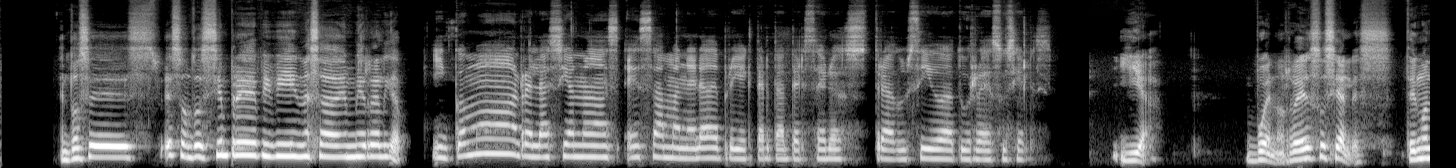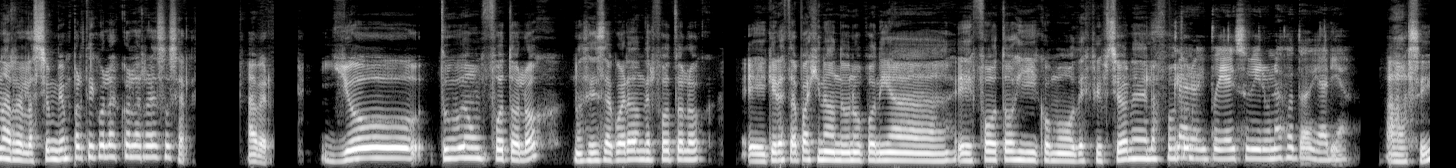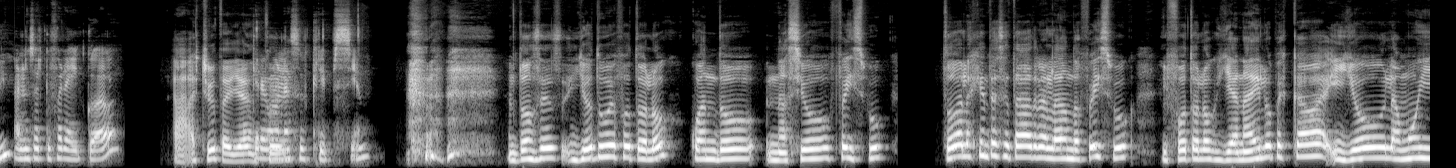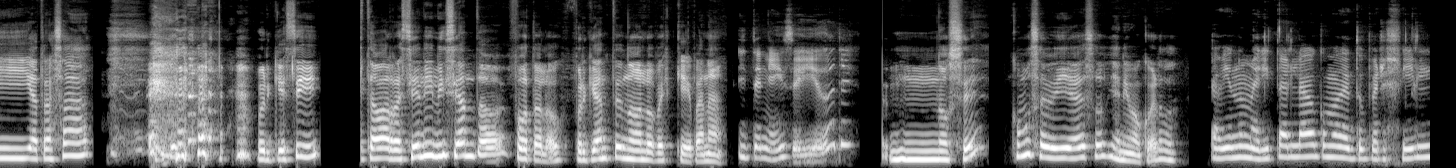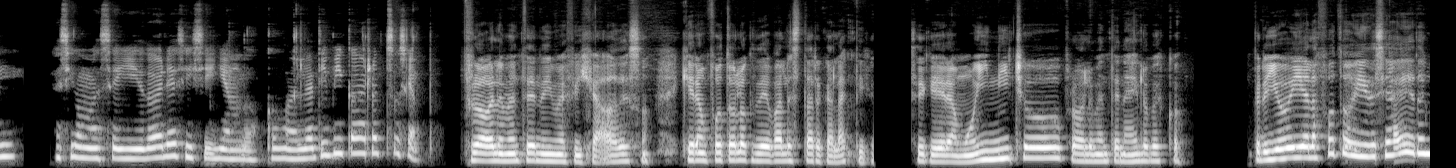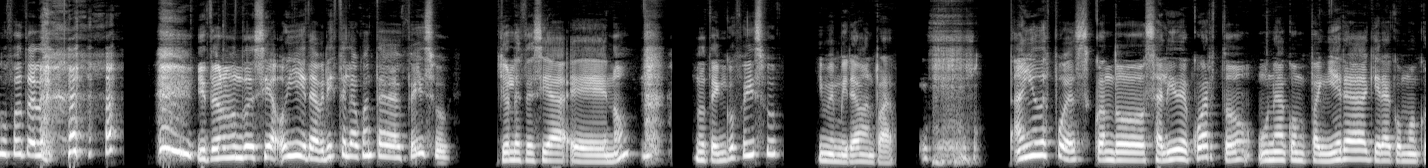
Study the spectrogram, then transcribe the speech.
Entonces, eso, entonces siempre viví en esa, en mi realidad. ¿Y cómo relacionas esa manera de proyectarte a terceros traducido a tus redes sociales? Ya. Bueno, redes sociales. Tengo una relación bien particular con las redes sociales. A ver, yo tuve un fotolog, no sé si se acuerdan del fotolog, eh, que era esta página donde uno ponía eh, fotos y como descripciones de las fotos. Claro, y podíais subir una foto diaria. Ah, sí. A no ser que fuera Go, Ah, chuta, ya. que era como una suscripción. Entonces, yo tuve Fotolog cuando nació Facebook. Toda la gente se estaba trasladando a Facebook. El Fotolog ya nadie lo pescaba y yo, la muy atrasada, porque sí, estaba recién iniciando Fotolog, porque antes no lo pesqué para nada. ¿Y teníais seguidores? No sé, ¿cómo se veía eso? Ya ni me acuerdo. Había un numerito al lado como de tu perfil, así como seguidores y siguiendo, como la típica red social. Probablemente ni me fijaba de eso, que era un Fotolog de Battlestar Galactica. Así que era muy nicho, probablemente nadie lo pescó. Pero yo veía las fotos y decía, eh, tengo Fotolog. y todo el mundo decía, oye, ¿te abriste la cuenta de Facebook? Yo les decía, eh, no, no tengo Facebook. Y me miraban raro. Años después, cuando salí de cuarto, una compañera que era como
